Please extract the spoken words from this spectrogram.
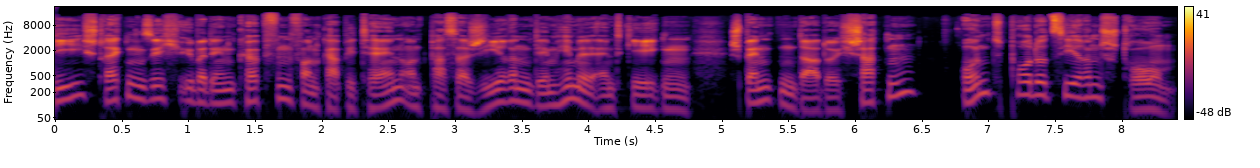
Die strecken sich über den Köpfen von Kapitän und Passagieren dem Himmel entgegen, spenden dadurch Schatten und produzieren Strom.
